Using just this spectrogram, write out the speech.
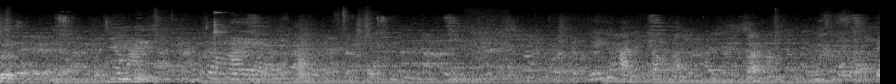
正妈的，正妈的，你就把这调了，三倍，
